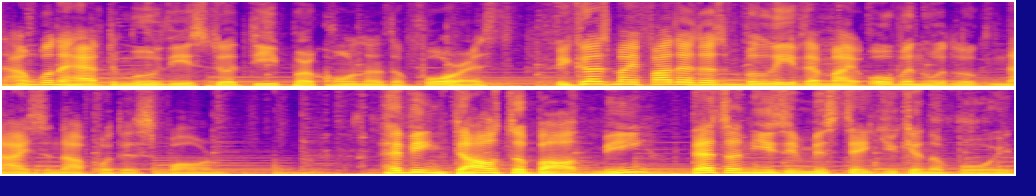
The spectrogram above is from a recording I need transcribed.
I'm gonna have to move these to a deeper corner of the forest because my father doesn't believe that my oven would look nice enough for this farm. Having doubts about me? That's an easy mistake you can avoid.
